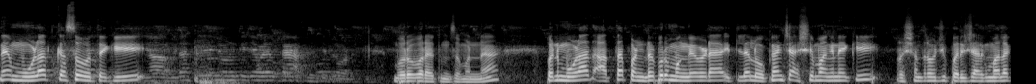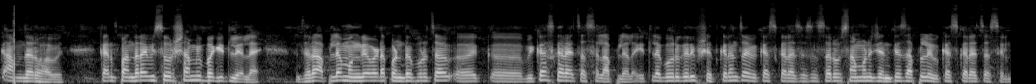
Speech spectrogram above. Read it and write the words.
नाही मुळात कसं होतं की विधानसभा निवडणुकीच्या वेळेला काय असेल चित्र वाटतं? बरोबर आहे तुमचं म्हणणं. पण मुळात आता पंढरपूर मंगळवेढा इथल्या लोकांची अशी मागणी आहे की प्रशांतरावजी परिचारक मालक आमदार व्हावेत. कारण पंधरा वीस वर्ष आम्ही बघितलेलं आहे. जर आपल्या मंगळवेढा पंढरपूरचा एक, विकास करायचा असेल आपल्याला इथल्या गोरगरीब शेतकऱ्यांचा विकास करायचा असेल सर्वसामान्य जनतेचा आपल्याला विकास करायचा असेल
